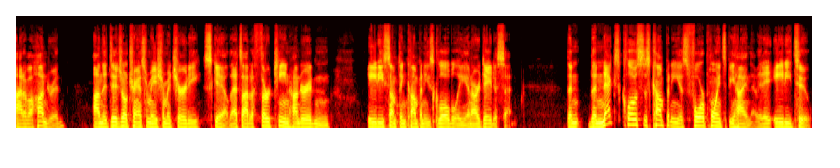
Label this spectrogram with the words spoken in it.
out of 100 on the digital transformation maturity scale. That's out of 1,380 something companies globally in our data set. The, the next closest company is four points behind them at 82.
